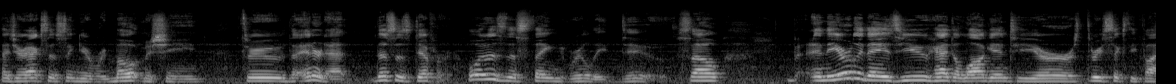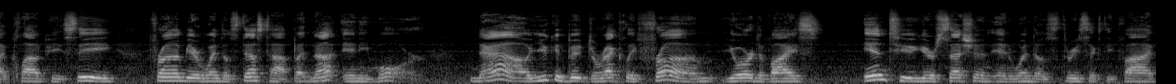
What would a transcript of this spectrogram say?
that you're accessing your remote machine through the internet. This is different. What does this thing really do? So, in the early days, you had to log into your 365 Cloud PC from your Windows desktop, but not anymore now you can boot directly from your device into your session in Windows 365.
